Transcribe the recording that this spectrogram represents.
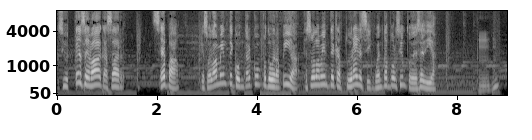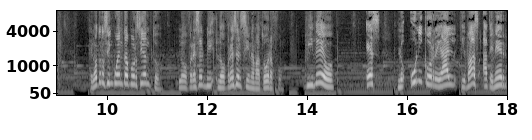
si usted se va a casar, sepa que solamente contar con fotografía es solamente capturar el 50% de ese día. El otro 50% lo ofrece el, lo ofrece el cinematógrafo. Video es lo único real que vas a tener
